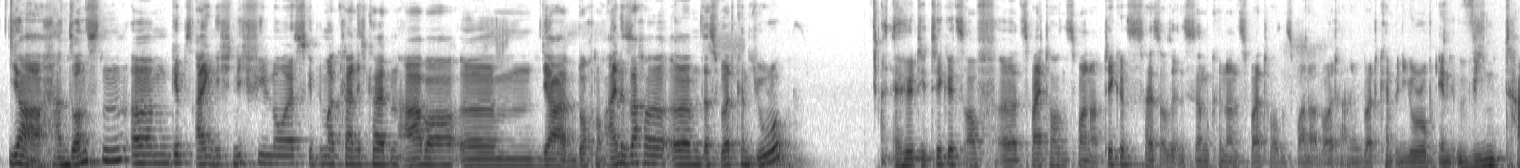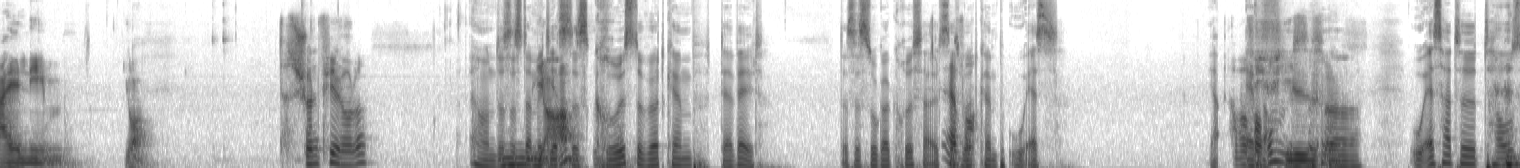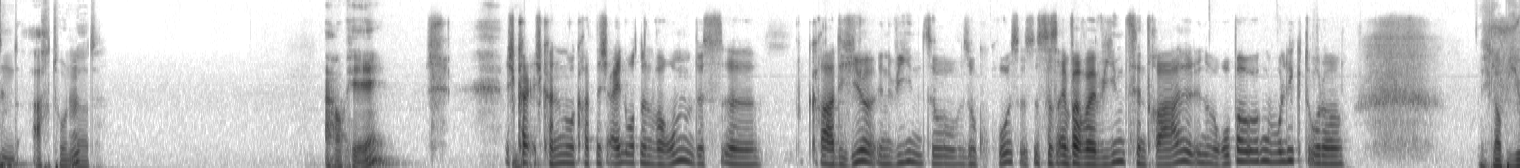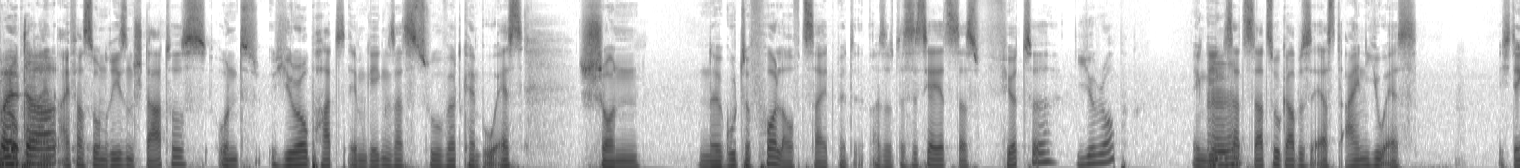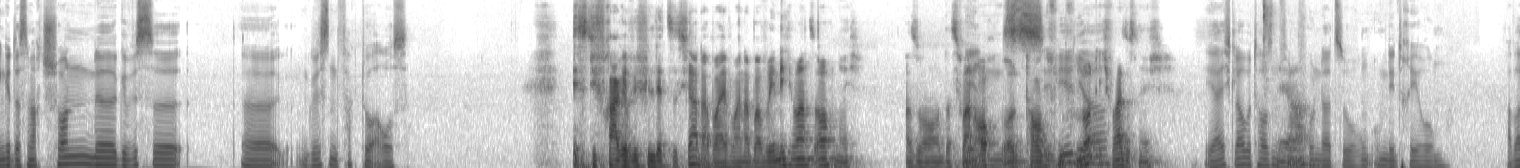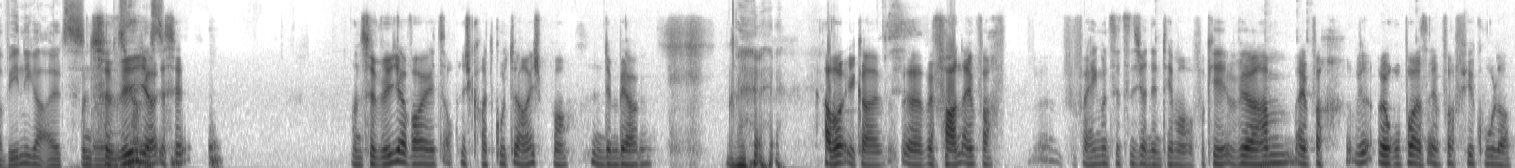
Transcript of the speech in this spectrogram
Ja, ansonsten ähm, gibt es eigentlich nicht viel Neues. Es gibt immer Kleinigkeiten, aber ähm, ja, doch noch eine Sache: ähm, das WordCamp Europe erhöht die Tickets auf äh, 2200 Tickets. Das heißt also, insgesamt können dann 2200 Leute an dem WordCamp in Europe in Wien teilnehmen. Ja. Das ist schon viel, oder? Und das ist damit ja. jetzt das größte WordCamp der Welt. Das ist sogar größer als das WordCamp US. Ja. Aber warum viel, ist das so? Äh, US hatte 1800. Hm? Ah, okay. Ich kann, ich kann nur gerade nicht einordnen, warum das äh, gerade hier in Wien so, so groß ist. Ist das einfach, weil Wien zentral in Europa irgendwo liegt oder? Ich glaube, Europe hat ein, einfach so einen riesen Status und Europe hat im Gegensatz zu WordCamp US schon eine gute Vorlaufzeit mit. Also das ist ja jetzt das vierte Europe. Im mhm. Gegensatz mhm. dazu gab es erst ein US. Ich denke, das macht schon eine gewisse, äh, einen gewissen Faktor aus. Ist die Frage, wie viel letztes Jahr dabei waren, aber wenig waren es auch nicht. Also das waren In auch 1500, Sevilla, ich weiß es nicht. Ja, ich glaube 1500 ja. so um, um den Dreh rum. Aber weniger als. Und äh, Sevilla ist ja. Und Sevilla war jetzt auch nicht gerade gut erreichbar in den Bergen. aber egal, äh, wir fahren einfach wir verhängen uns jetzt nicht an dem Thema auf. Okay, wir haben einfach, wir, Europa ist einfach viel cooler.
